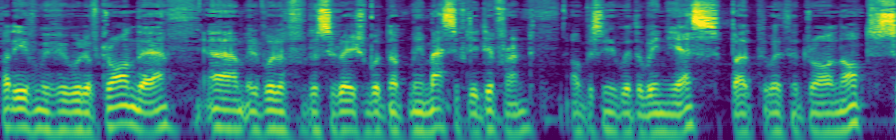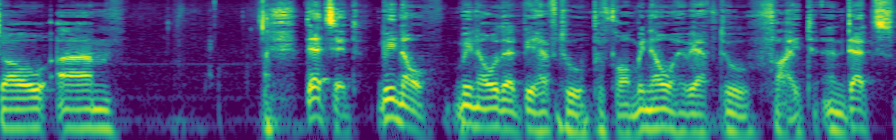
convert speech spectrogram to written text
but even if we would have drawn there, um, it would have the situation would not be massively different. Obviously, with the win, yes, but with a draw, not. So. Um, that's it. We know. We know that we have to perform. We know we have to fight. And that's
